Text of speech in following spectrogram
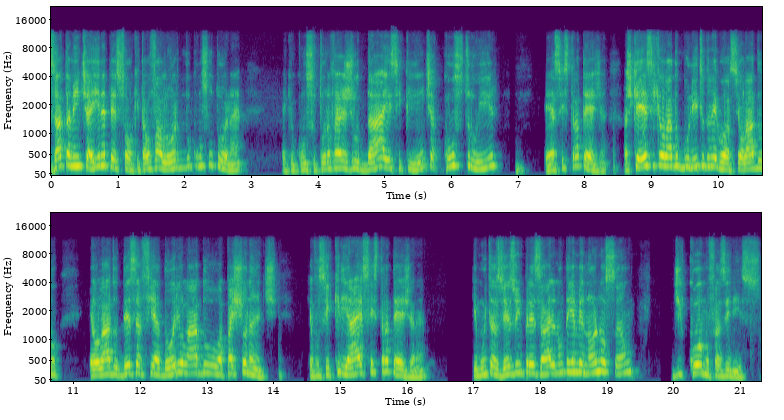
exatamente aí, né, pessoal, que está o valor do consultor, né? É que o consultor vai ajudar esse cliente a construir essa estratégia. Acho que esse que é o lado bonito do negócio, é o lado é o lado desafiador e o lado apaixonante, que é você criar essa estratégia, né? Que muitas vezes o empresário não tem a menor noção de como fazer isso.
